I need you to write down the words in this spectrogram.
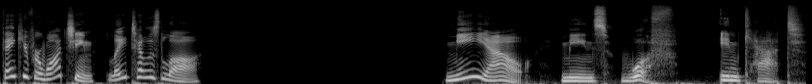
Thank you for watching Lehto's Law. Meow means woof in cat.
